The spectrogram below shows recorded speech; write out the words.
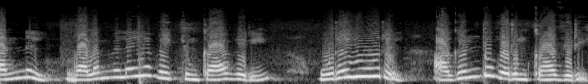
கண்ணில் வளம் விளைய வைக்கும் காவிரி உறையூரில் அகண்டு வரும் காவிரி.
